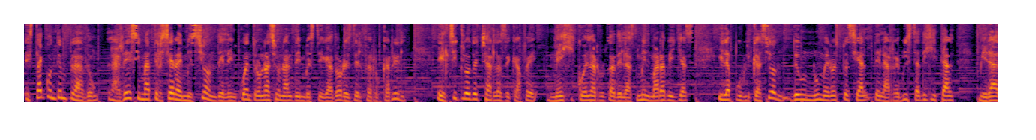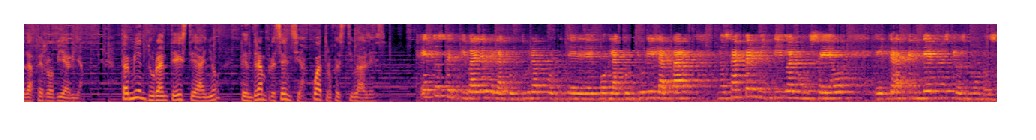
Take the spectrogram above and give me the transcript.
está contemplado la décima tercera emisión del Encuentro Nacional de Investigadores del Ferrocarril, el ciclo de charlas de café México en la Ruta de las Mil Maravillas y la publicación de un número especial de la revista digital Mirada Ferroviaria. También durante este año tendrán presencia cuatro festivales. Estos festivales de la cultura por, eh, por, la cultura y la paz nos han permitido al museo eh, trascender nuestros muros.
